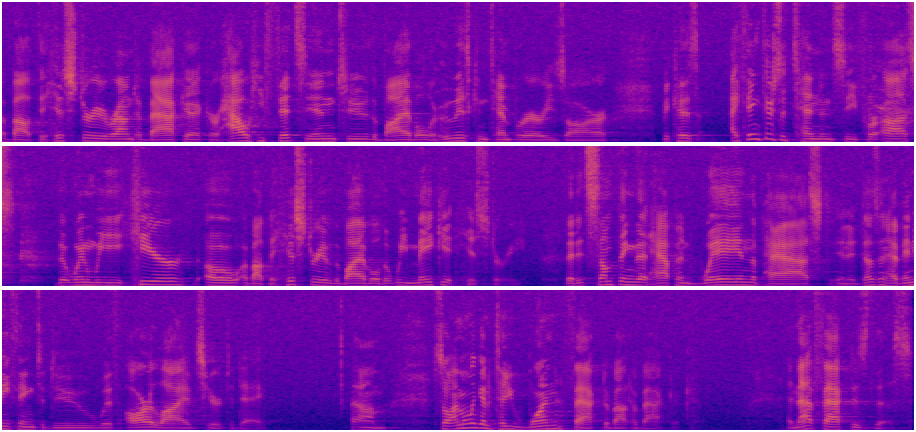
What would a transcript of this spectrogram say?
about the history around Habakkuk or how he fits into the Bible or who his contemporaries are, because I think there's a tendency for us that when we hear, oh, about the history of the Bible, that we make it history, that it's something that happened way in the past and it doesn't have anything to do with our lives here today. Um, so I'm only going to tell you one fact about Habakkuk. And that fact is this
